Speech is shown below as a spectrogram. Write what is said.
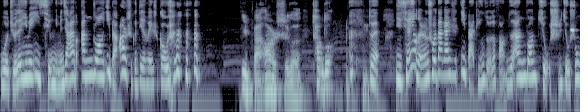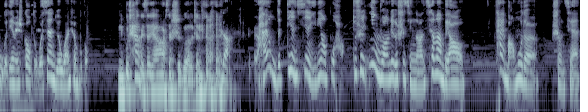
我觉得因为疫情，你们家安装一百二十个电位是够的。一百二十个差不多。对，以前有的人说大概是一百平左右的房子安装九十九十五个电位是够的，我现在觉得完全不够。你不差那再加二三十个了，真的。是的，还有你的电线一定要布好，就是硬装这个事情呢，千万不要。太盲目的省钱，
